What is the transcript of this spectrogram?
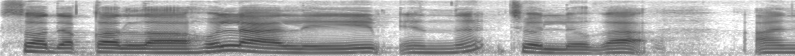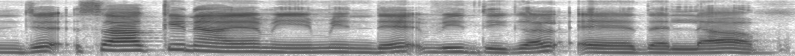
സ്വതക്കല്ലാഹുൽ അലീം എന്ന് ചൊല്ലുക. അഞ്ച് സാക്കിനായ മീമിന്റെ വിധികൾ ഏതെല്ലാം?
